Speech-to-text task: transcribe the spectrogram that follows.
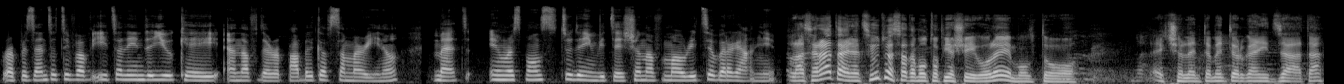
representative of Italy in the UK and of the Republic of San Marino, met in response to the invitation of Maurizio Bragagni. La serata innanzitutto è stata molto piacevole, molto eccellentemente organizzata.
